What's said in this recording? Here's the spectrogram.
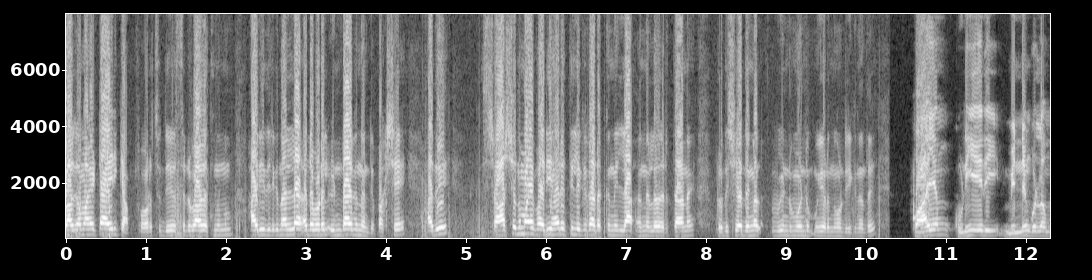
ഭാഗമായിട്ടായിരിക്കാം. ഫോറസ്റ്റ് ഉദ്യോഗസ്ഥരുടെ ഭാഗത്തു നിന്നും ആ രീതിയിലേക്ക് നല്ല ഇടപെടൽ ഉണ്ടാകുന്നുണ്ട്. പക്ഷേ അത് ശാശ്വതമായ പരിഹാരത്തിലേക്ക് കടക്കുന്നില്ല എന്നുള്ളിടത്താണ് പ്രതിഷേധങ്ങൾ വീണ്ടും വീണ്ടും ഉയർന്നുകൊണ്ടിരിക്കുന്നത്. പായം കുണിയേരി മിന്നംകുളം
